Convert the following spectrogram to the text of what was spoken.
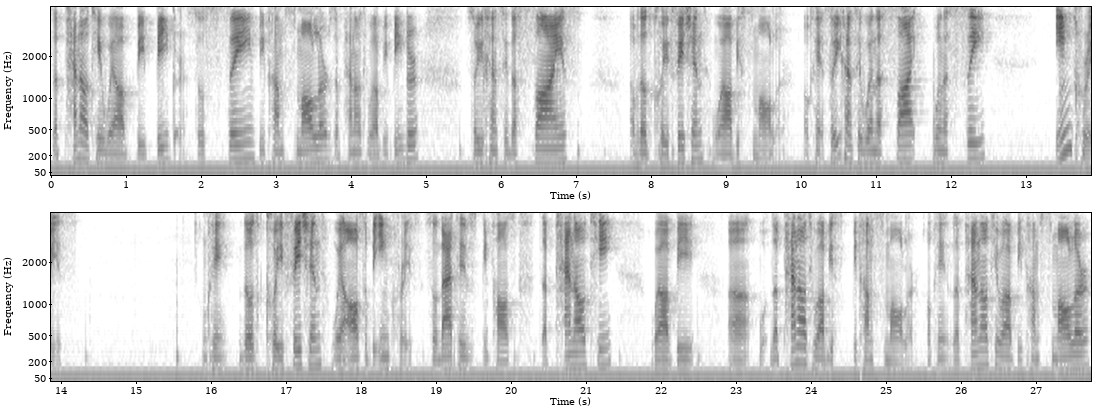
the penalty will be bigger. So C becomes smaller, the penalty will be bigger. So you can see the size of the coefficient will be smaller. Okay, so you can see when the size when the C increase, okay, those coefficient will also be increased. So that is because the penalty will be uh, the penalty will be become smaller. Okay, the penalty will become smaller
